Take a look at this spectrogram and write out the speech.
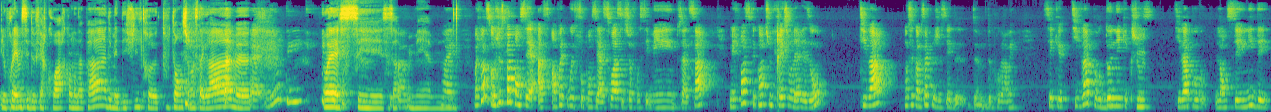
Et le problème, c'est de faire croire qu'on n'en a pas, de mettre des filtres euh, tout le temps sur Instagram. Euh. ouais, c'est ça. Mais, euh, ouais. Moi, je pense qu'il faut juste pas penser à... En fait, oui, il faut penser à soi, c'est sûr, il faut s'aimer, tout ça, tout ça. Mais je pense que quand tu crées sur les réseaux, tu vas... Moi, c'est comme ça que j'essaie de, de, de, programmer. C'est que tu vas pour donner quelque mm. Tu vas pour lancer une idée,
